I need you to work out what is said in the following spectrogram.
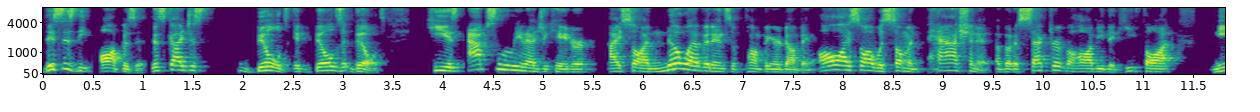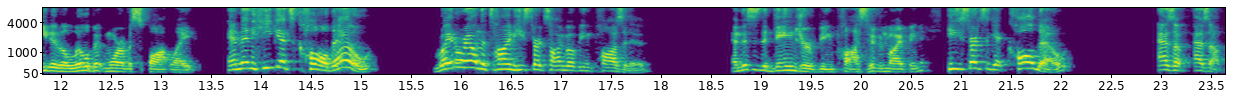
This is the opposite. This guy just builds, it builds, it builds. He is absolutely an educator. I saw no evidence of pumping or dumping. All I saw was someone passionate about a sector of the hobby that he thought needed a little bit more of a spotlight. And then he gets called out right around the time he starts talking about being positive and this is the danger of being positive, in my opinion. He starts to get called out as a as a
